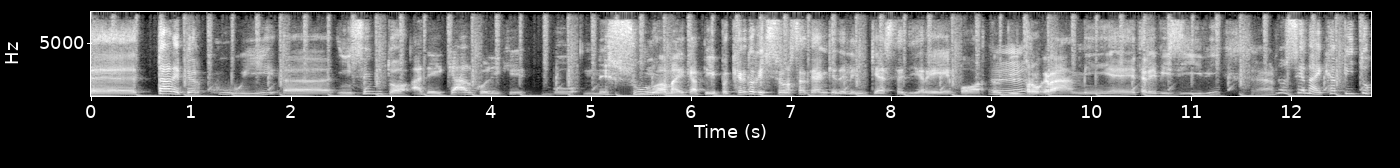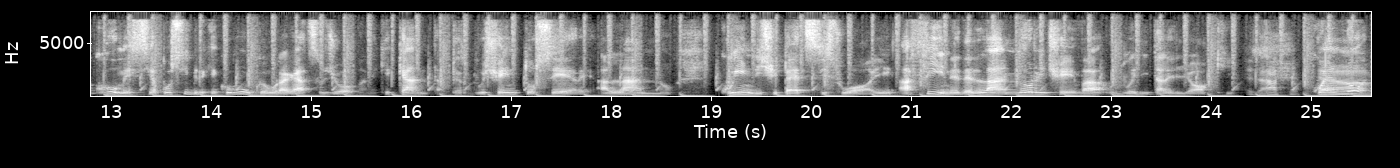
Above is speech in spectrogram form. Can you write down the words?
Eh, tale per cui eh, in seguito a dei calcoli che boh, nessuno ha mai capito. Credo che ci siano state anche delle inchieste di report, Eh. di programmi eh, televisivi. Certo. Non si è mai capito come sia possibile che comunque un ragazzo giovane che canta per 200 sere all'anno 15 pezzi suoi, a fine dell'anno riceva due dita negli occhi. Esatto. Quello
